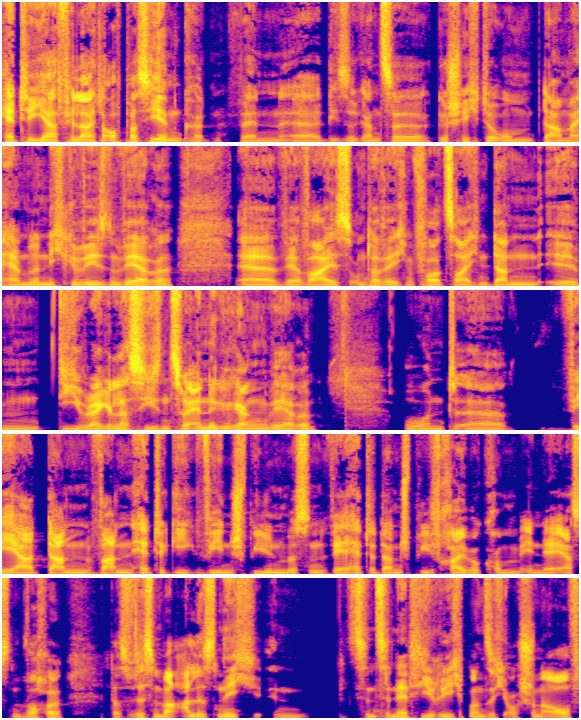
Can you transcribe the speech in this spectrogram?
Hätte ja vielleicht auch passieren können, wenn äh, diese ganze Geschichte um Dama Hamlin nicht gewesen wäre. Äh, wer weiß, unter welchen Vorzeichen dann ähm, die Regular Season zu Ende gegangen wäre. Und äh, wer dann wann hätte gegen wen spielen müssen, wer hätte dann spielfrei bekommen in der ersten Woche. Das wissen wir alles nicht. In Cincinnati riecht man sich auch schon auf,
